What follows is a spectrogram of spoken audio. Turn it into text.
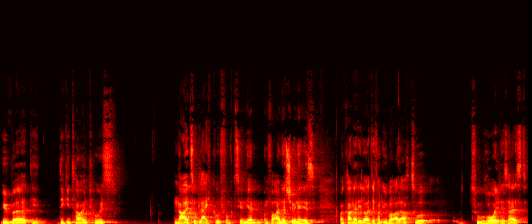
über die digitalen Tools nahezu gleich gut funktionieren. Und vor allem das Schöne ist, man kann ja die Leute von überall auch zu, zuholen. Das heißt,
